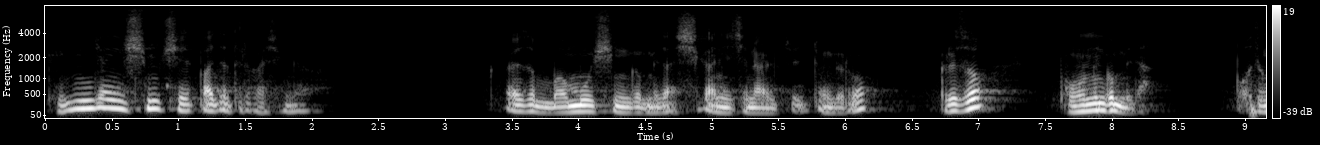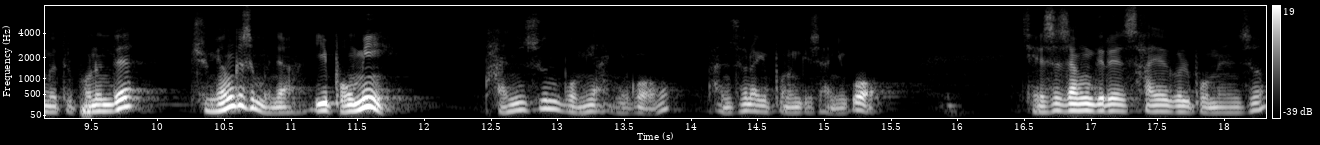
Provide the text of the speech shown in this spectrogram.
굉장히 심취에 빠져 들어가신 거예요. 그래서 머무신 겁니다. 시간이 지날 정도로. 그래서 보는 겁니다. 모든 것들을 보는데 중요한 것은 뭐냐? 이 봄이 단순 봄이 아니고 단순하게 보는 것이 아니고 제사장들의 사역을 보면서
